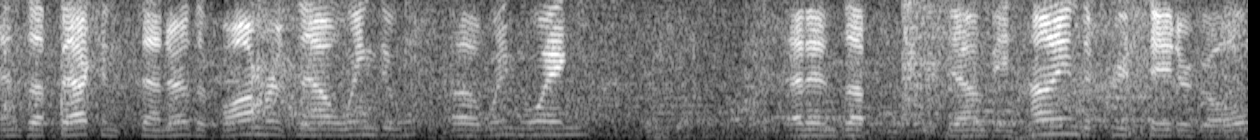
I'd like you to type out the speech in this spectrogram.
Ends up back in center. The Bombers now wing to uh, wing to wing. That ends up down behind the Crusader goal.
